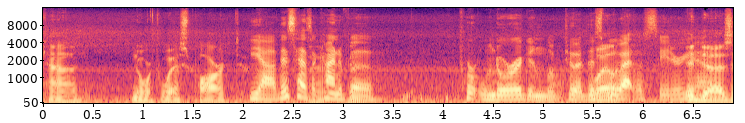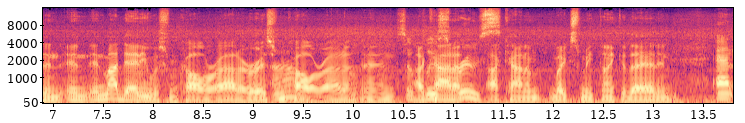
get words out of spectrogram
kind of northwest part. Yeah, this has a uh, kind of a Portland, Oregon look to it, this well, blue Atlas cedar. It does, and, and and my daddy was from Colorado, or is from oh. Colorado, and so I kind of I kind of makes me think of that. And and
